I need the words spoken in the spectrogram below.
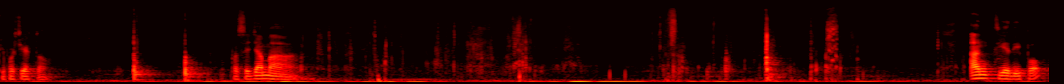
que por cierto, pues se llama Antiedipo.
